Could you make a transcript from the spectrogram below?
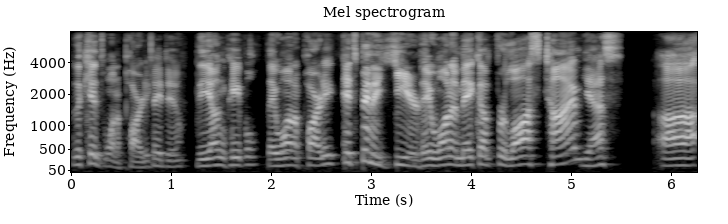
the kids want to party. They do. the young people, they want to party. It's been a year. They want to make up for lost time. yes. Uh,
